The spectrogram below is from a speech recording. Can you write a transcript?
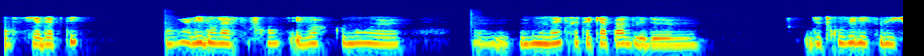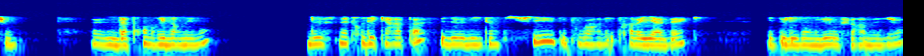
pour s'y adapter, aller dans la souffrance et voir comment mon être était capable de de trouver les solutions, euh, d'apprendre énormément, de se mettre des carapaces et de les identifier, de pouvoir les travailler avec et de les enlever au fur et à mesure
